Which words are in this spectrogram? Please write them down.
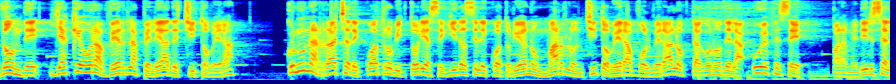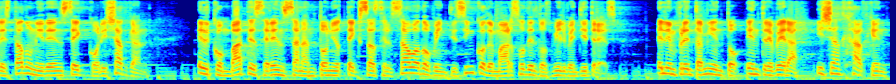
¿Dónde y a qué hora ver la pelea de Chito Vera? Con una racha de cuatro victorias seguidas, el ecuatoriano Marlon Chito Vera volverá al octágono de la UFC para medirse al estadounidense Cory Shotgun. El combate será en San Antonio, Texas, el sábado 25 de marzo del 2023. El enfrentamiento entre Vera y Shadhagen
